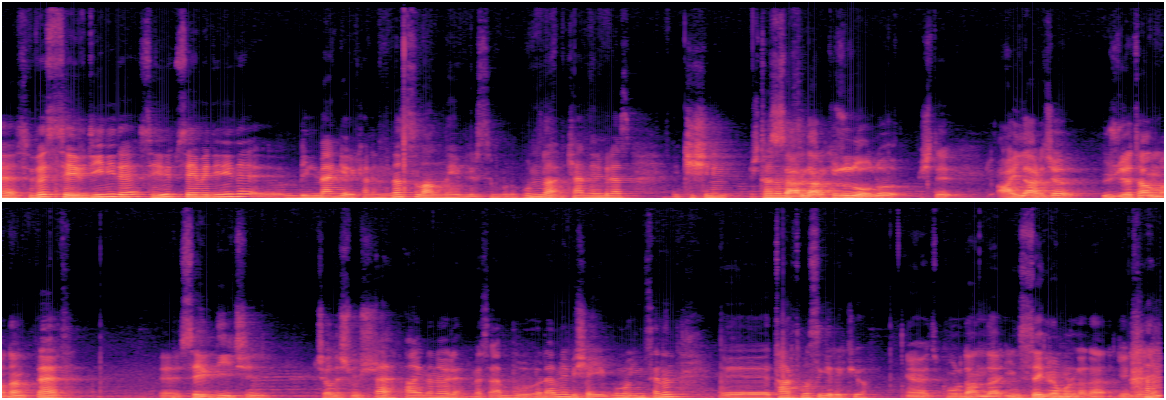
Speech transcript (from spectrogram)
evet ve sevdiğini de sevip sevmediğini de eee, bilmen gerekiyor. Hani nasıl anlayabilirsin bunu? Bunu da kendini biraz kişinin işte tanıması Serdar gerekiyor. Kuzuloğlu işte aylarca ücret almadan Evet. e, sevdiği için çalışmış. Evet, aynen öyle. Mesela bu önemli bir şey. Bunu insanın eee, tartması gerekiyor. Evet, buradan da Instagrammer'lara geliyorum.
